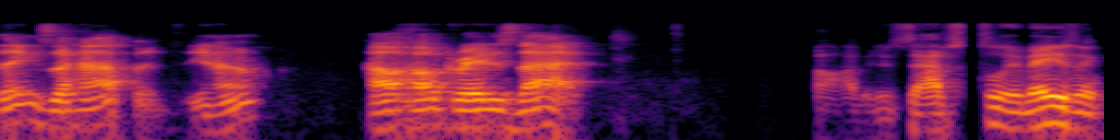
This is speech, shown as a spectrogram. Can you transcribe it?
things that happened. You know, how how great is that? It's absolutely amazing.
